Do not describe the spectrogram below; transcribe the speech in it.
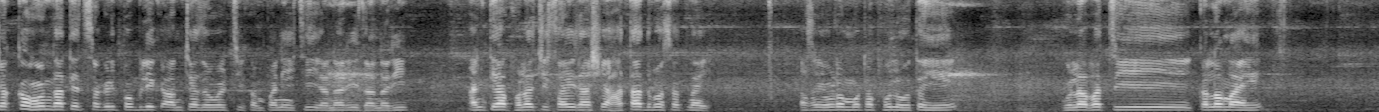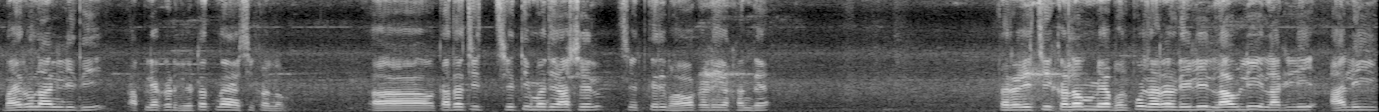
चक्क होऊन जाते सगळी पब्लिक आमच्या जवळची कंपनीची येणारी जाणारी. आणि त्या फुलाची साईज अशी हातात बसत नाही. असं एवढं मोठं फूल होतं हे. गुलाबाची कलम आहे. बाहेरून आणली ती आपल्याकडे भेटत नाही अशी कलम. कदाचित शेतीमध्ये असेल शेतकरी भावाकडे एखाद्या. तर याची कलम मी भरपूर झाडाला दिली लावली लागली आली.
